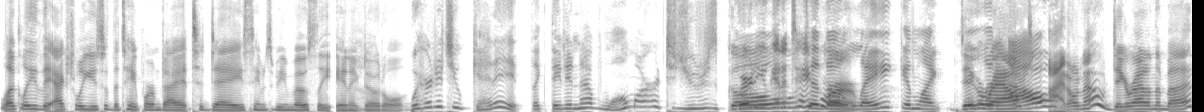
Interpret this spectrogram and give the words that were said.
Luckily, the actual use of the tapeworm diet today seems to be mostly anecdotal. Where did you get it? Like they didn't have Walmart. Did you just go Where do you get a to the tapeworm? lake and like Dig around. I don't know. Dig around in the mud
